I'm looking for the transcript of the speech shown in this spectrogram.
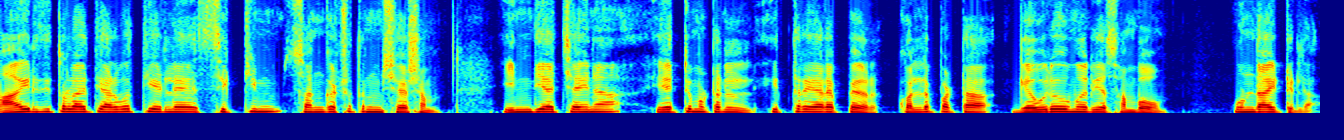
ആയിരത്തി തൊള്ളായിരത്തി അറുപത്തിയേഴിലെ സിക്കിം സംഘർഷത്തിനും ശേഷം ഇന്ത്യ ചൈന ഏറ്റുമുട്ടലിൽ ഇത്രയേറെ പേർ കൊല്ലപ്പെട്ട ഗൗരവമേറിയ സംഭവം ഉണ്ടായിട്ടില്ല.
